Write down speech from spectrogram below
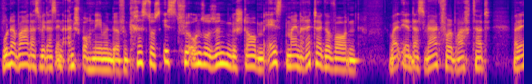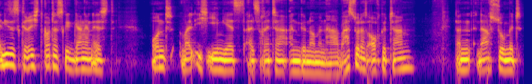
Wunderbar, dass wir das in Anspruch nehmen dürfen. Christus ist für unsere Sünden gestorben. Er ist mein Retter geworden weil er das Werk vollbracht hat, weil er in dieses Gericht Gottes gegangen ist und weil ich ihn jetzt als Retter angenommen habe. Hast du das auch getan? Dann darfst du mit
